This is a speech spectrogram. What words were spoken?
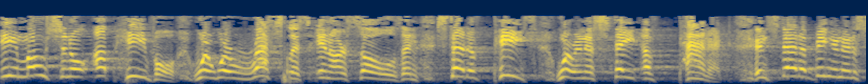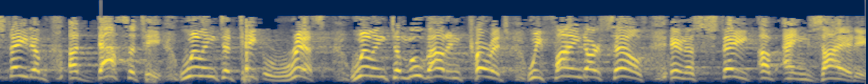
emotional upheaval where we're restless in our souls instead of peace, we're in a state of panic. Instead of being in a state of audacity, willing to take risk, willing to move out in courage, we find ourselves in a state of anxiety.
